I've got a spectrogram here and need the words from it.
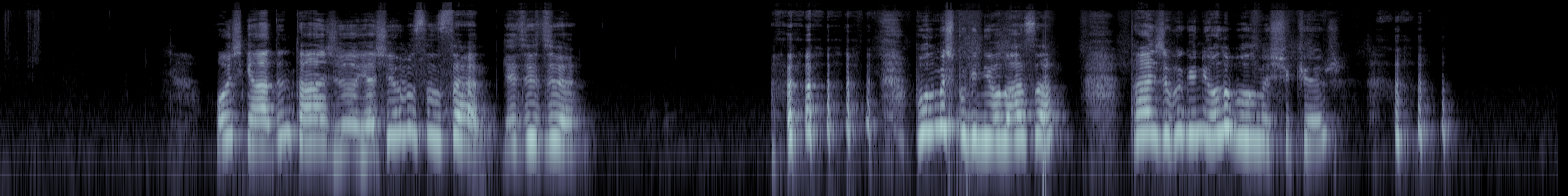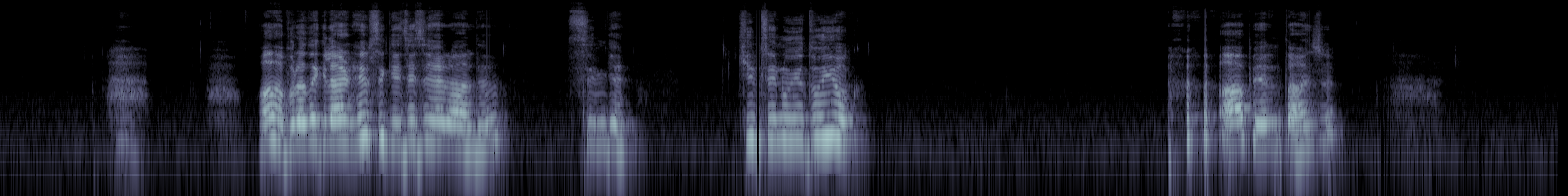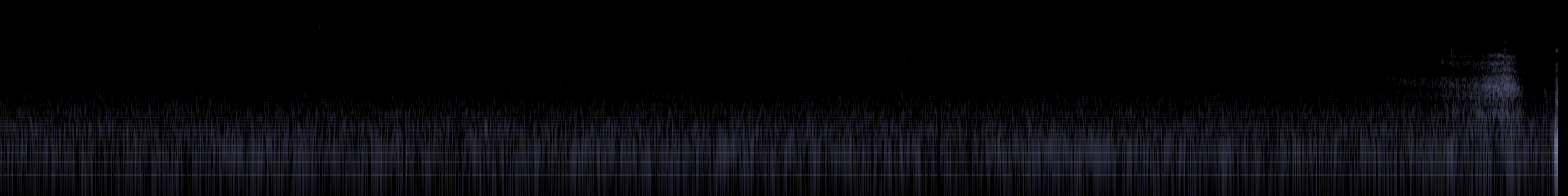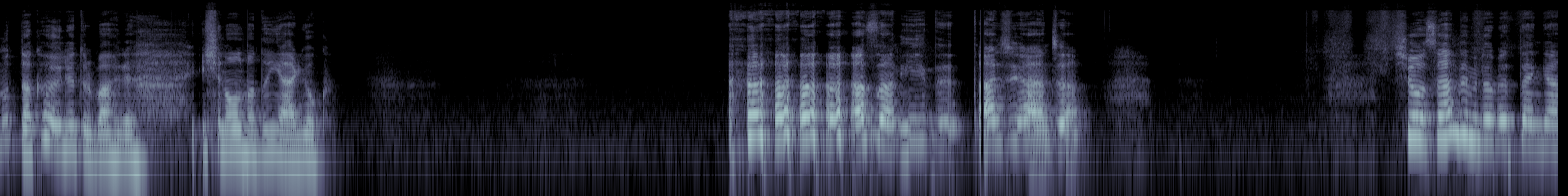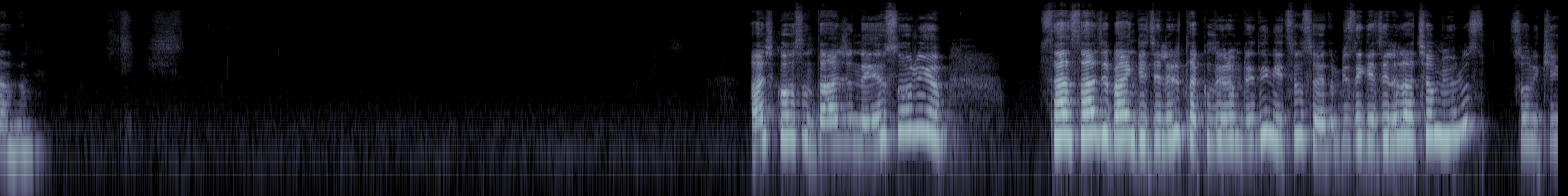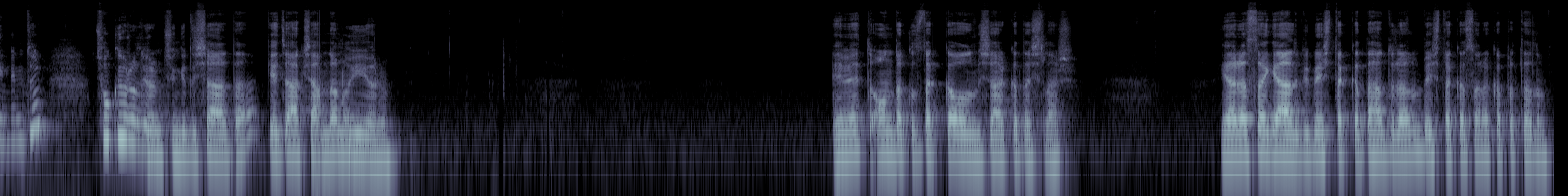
Hoş geldin Tanju. Yaşıyor musun sen? Gececi. bulmuş bugün yolu Hasan. Tanju bugün yolu bulmuş şükür. Valla buradakiler hepsi gececi herhalde. Simge. Kimsenin uyuduğu yok. Aferin Tanju. Mutlaka öyledir Bahri. İşin olmadığı yer yok. Hasan iyiydi. Tanju Yanca. Şu sen de mi nöbetten geldin? Aşk olsun Tanju neye sorayım? Sen sadece ben geceleri takılıyorum dediğin için söyledim. Biz de geceleri açamıyoruz. Son iki gündür. Çok yoruluyorum çünkü dışarıda. Gece akşamdan uyuyorum. Evet 19 dakika olmuş arkadaşlar. Yarasa geldi. Bir 5 dakika daha duralım. 5 dakika sonra kapatalım.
